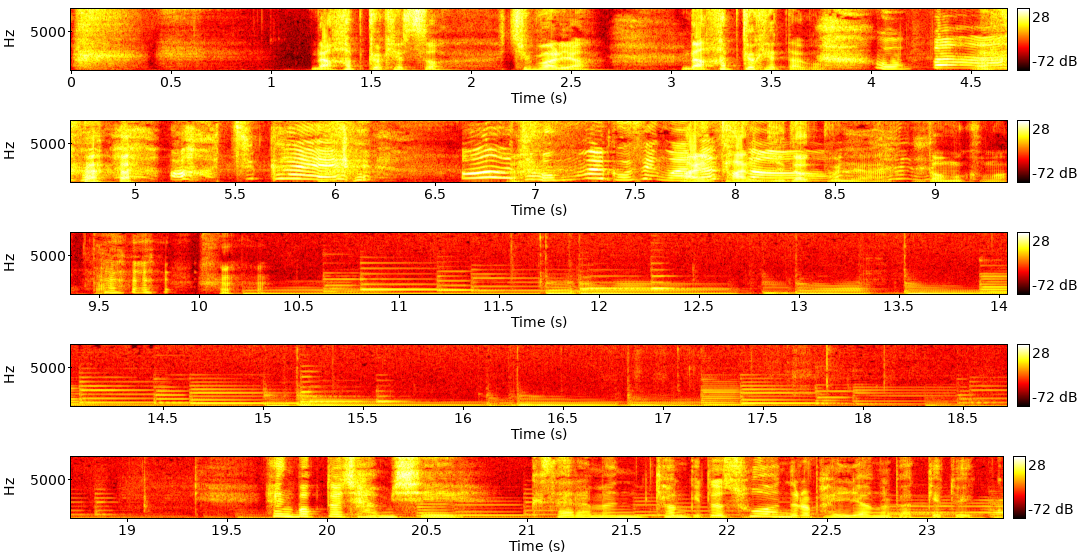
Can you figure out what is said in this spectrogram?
나 합격했어. 정말이야. 나 합격했다고. 오빠, 아, 축하해. 아, 정말 고생 많았어. 아니, 단 네 덕분이야. 너무 고맙다. 행복도 잠시 그 사람은 경기도 수원으로 발령을 받게 됐고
